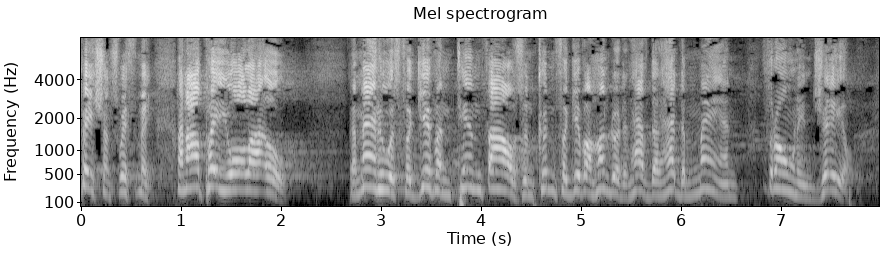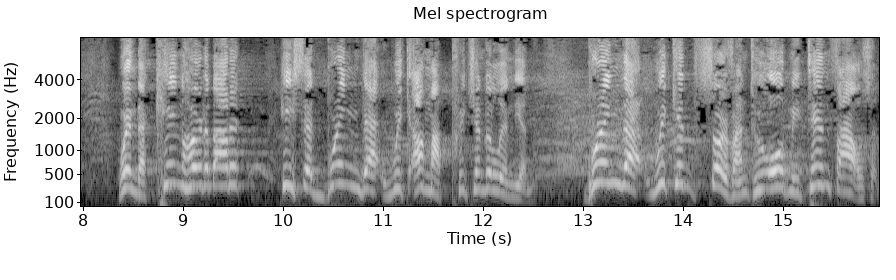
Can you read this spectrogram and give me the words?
patience with me and I'll pay you all I owe. The man who was forgiven 10,000 couldn't forgive 100 and have the, had the man thrown in jail. When the king heard about it, he said, bring that wicked, I'm not preaching to Indian. Bring that wicked servant who owed me 10,000.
